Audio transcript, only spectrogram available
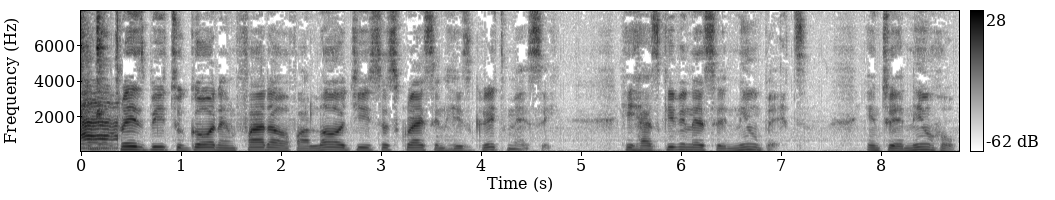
Ah. Praise be to God and Father of our Lord Jesus Christ in His great mercy. He has given us a new birth into a new hope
